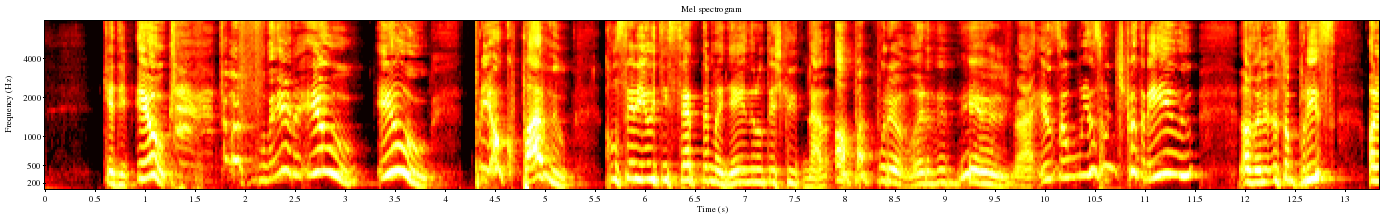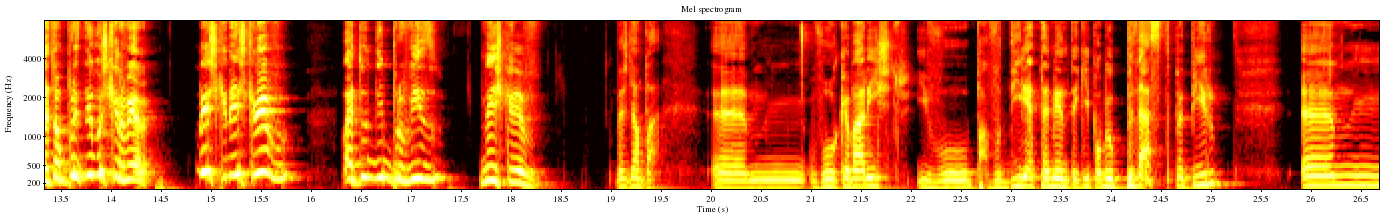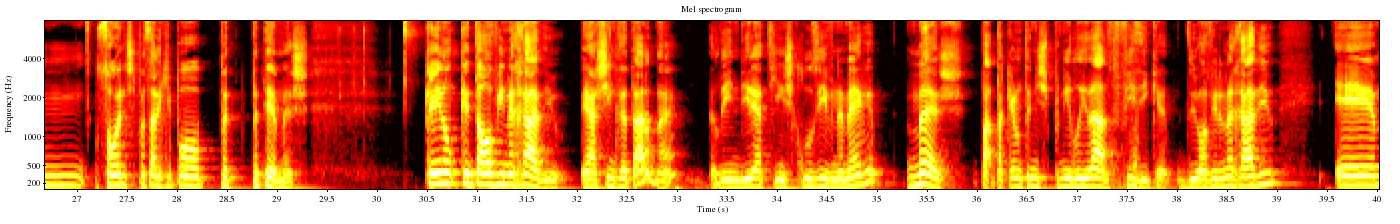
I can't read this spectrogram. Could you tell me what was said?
Que é tipo, eu estou a foder, eu, eu, preocupado com serem 8 e 7 da manhã e ainda não ter escrito nada. Oh pá, por amor de Deus, pá, eu sou, eu sou descontraído. Olha, eu sou por isso, olha, só por isso nem vou escrever. Nem, nem escrevo. Vai tudo de improviso, nem escrevo. Mas não, pá. vou acabar isto e vou, pá, vou diretamente aqui para o meu pedaço de papiro. Só antes de passar aqui para, o- para, para temas. Quem, não, quem está a ouvir na rádio é às 5 da tarde, não é? Ali em direto e em exclusivo na Mega. Mas, pá, para quem não tem disponibilidade física de ouvir na rádio, é,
